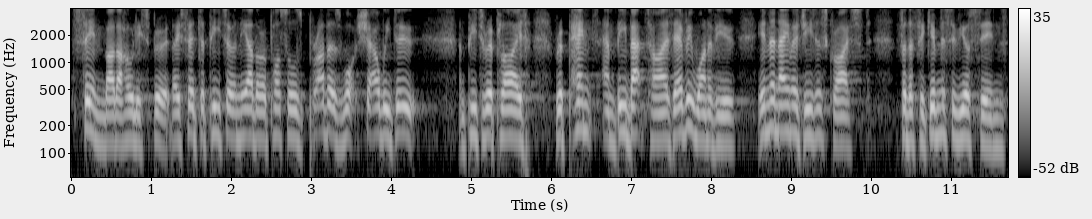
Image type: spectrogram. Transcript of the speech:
sin by the Holy Spirit. They said to Peter and the other apostles, Brothers, what shall we do? And Peter replied, Repent and be baptized, every one of you, in the name of Jesus Christ, for the forgiveness of your sins,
